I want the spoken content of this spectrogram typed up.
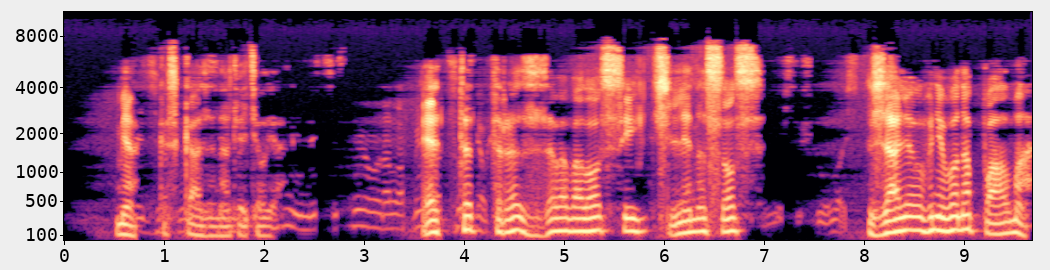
— мягко сказано, — ответил я. «Этот розововолосый членосос залил в него напалма».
